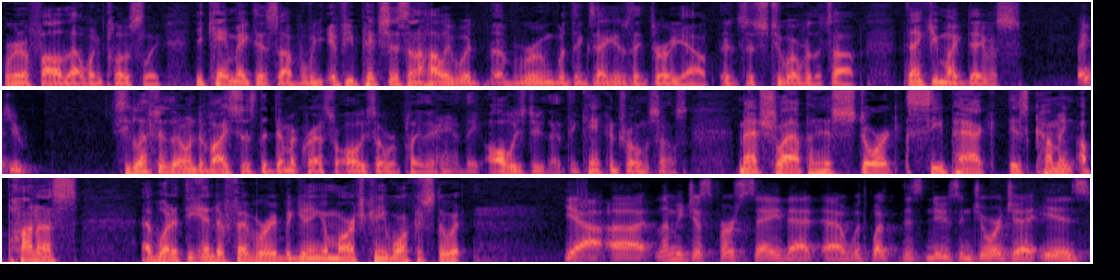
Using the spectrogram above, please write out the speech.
We're going to follow that one closely. You can't make this up. If, we, if you pitch this in a Hollywood uh, room with executives, they throw you out. It's just too over the top. Thank you, Mike Davis. Thank you. See, left to their own devices, the Democrats will always overplay their hand. They always do that. They can't control themselves. Matt Schlapp, an historic CPAC is coming upon us at what, at the end of February, beginning of March? Can you walk us through it? Yeah, uh, let me just first say that uh, with what this news in Georgia is,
